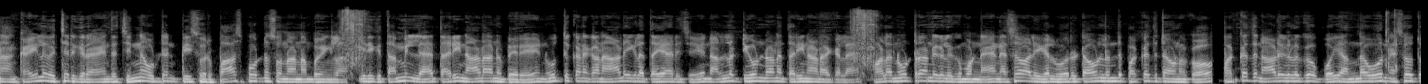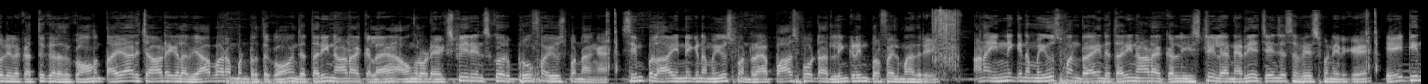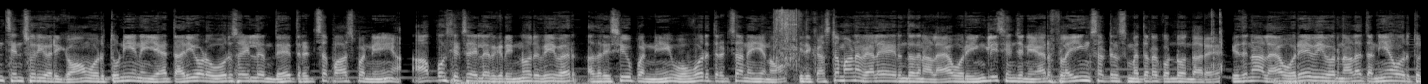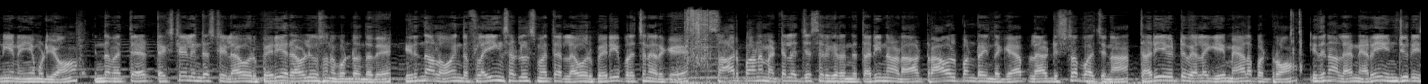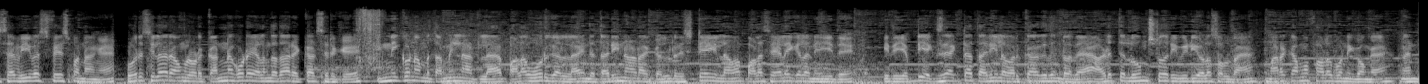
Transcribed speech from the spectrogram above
நான் கையில வச்சிருக்கிற இந்த சின்ன உட்டன் பீஸ் ஒரு பாஸ்போர்ட்னு சொன்னா நம்புவீங்களா? இதுக்கு தமிழ்ல தறி நாடான்னு பேரு. நூத்துக்கணக்கான ஆடைகளை தயாரிச்சு நல்ல டியூன்டான தறி நாடாக்களை பல நூற்றாண்டுகளுக்கு முன்ன நெசவாளிகள் ஒரு டவுன்ல இருந்து பக்கத்து டவுனுக்கோ பக்கத்து நாடுகளுக்கோ போய் அந்த ஊர் நெசவு தொழில கத்துக்கிறதுக்கும் தயாரிச்ச ஆடைகளை வியாபாரம் பண்றதுக்கும் இந்த தறி நாடாக்களை அவங்களோட எக்ஸ்பீரியன்ஸ்க்கு ஒரு ப்ரூஃபா யூஸ் பண்ணாங்க. சிம்பிளா இன்னைக்கு நம்ம யூஸ் பண்ற பாஸ்போர்ட் ஆர் லிங்க்டின் ப்ரொஃபைல் மாதிரி. ஆனா இன்னைக்கு நம்ம யூஸ் பண்ற இந்த தறி நாடாக்கள் ஹிஸ்டரியில நிறைய சேஞ்சஸ் ஃபேஸ் பண்ணிருக்கு. எயிட்டீன் சென்சுரி வரைக்கும் ஒரு துணியை நெய்ய தறியோட ஒரு சைட்ல இருந்து த்ரெட்ஸ பாஸ் பண்ணி ஆப்போசிட் சைட்ல இருக்கிற இன்னொரு வீவர் அதை ரிசீவ் பண்ணி ஒவ்வொரு த்ரெட்ஸா நெய்யணும். இது கஷ்டமான வேலையா இருந்ததுனால ஒரு இங்கிலீஷ் இன்ஜினியர் பிளையிங் சட்டில்ஸ் மெத்தட கொண்டு வந்தாரு. இதனால ஒரே வீவர்னால தனியா ஒரு துணியை நெய்ய முடியும். இந்த மெத்தட் டெக்ஸ்டைல் இண்டஸ்ட்ரியில ஒரு பெரிய ரெவல்யூஷனை கொண்டு வந்தது. இருந்தாலும் இந்த ஃபிளையிங் சட்டில்ஸ் மெத்தட்ல ஒரு பெரிய பிரச்சனை இருக்கு. சார்பான மெட்டல் எட்ஜஸ் இருக்கிற இந்த தறி நாடா டிராவல் பண்ற இந்த கேப்ல டிஸ்டர்ப் ஆச்சுன்னா தறியை விட்டு விலகி மேல பட்டுரும். இதனால நிறைய இன்ஜுரிஸ வீவர்ஸ் ஃபேஸ் பண்ணாங்க. ஒரு சிலர் அவங்களோட கண்ணை கூட இழந்ததா ரெக்கார்ட்ஸ் இருக்கு. இன்னைக்கும் நம்ம தமிழ்நாட்டுல பல ஊர்கள்ல இந்த தறி நாடாக்கள் ரெஸ்டே இல்லாம பல சேலைகளை நெய்யுது. இது எப்படி எக்ஸாக்டா தறியில ஒர்க் ஆகுதுன்றத அடுத்த லூம் ஸ்டோரி வீடியோல சொல்றேன். மறக்காம ஃபாலோ பண்ணிக்கோங்க. நன்றி.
